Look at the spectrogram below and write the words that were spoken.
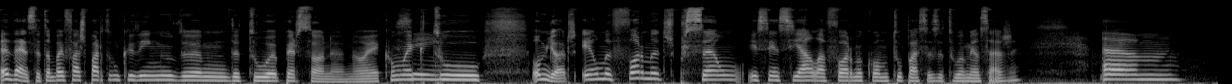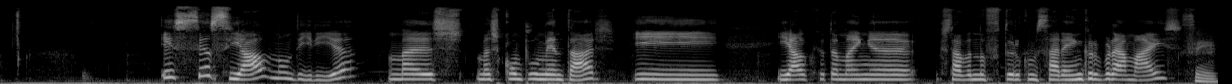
A dança também faz parte um bocadinho da tua persona, não é? Como Sim. é que tu. Ou melhor, é uma forma de expressão essencial à forma como tu passas a tua mensagem? Um, essencial, não diria, mas, mas complementar e, e algo que eu também. Uh, gostava no futuro começar a incorporar mais. Sim.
